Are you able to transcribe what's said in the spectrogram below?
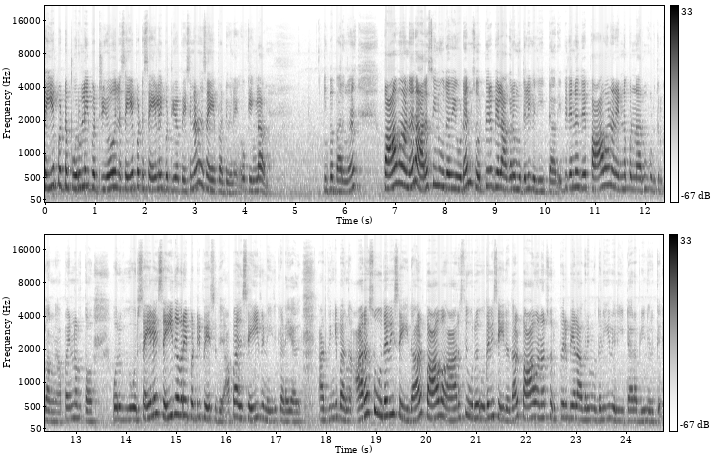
செய்யப்பட்ட பொருளை பற்றியோ இல்லை செய்யப்பட்ட செயலை பற்றியோ பேசினா அது செயற்பாட்டு வினை. ஓகேங்களா? இப்போ பாருங்க. பாவாணர் அரசின் உதவியுடன் சொற்பிறப்பியல் அகர முதலி வெளியிட்டார். இப்போ இது என்னது? பாவாணர் என்ன பண்ணாருன்னு கொடுத்துருக்காங்க. அப்போ என்ன அர்த்தம்? ஒரு ஒரு செயலை செய்தவரை பற்றி பேசுது. அப்போ அது செய்வினை இது கிடையாது. அடுத்து இங்கே பாருங்கள் அரசு உதவி செய்தால் பாவ அரசு உதவி செய்ததால் பாவாணர் சொற்பிறப்பியல் அகரை முதலியை வெளியிட்டார் அப்படின்னு இருக்குது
